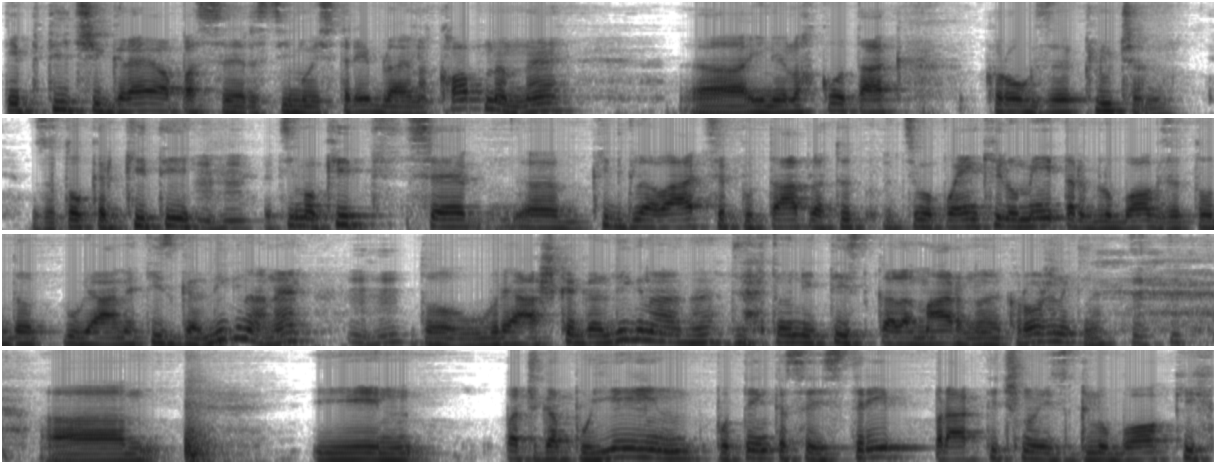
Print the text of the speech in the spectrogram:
te ptiči grejo, pa se recimo iztrebljajo na kopnem, uh, in je lahko tak krog zaključen. Zato, ker kiti, uh -huh. recimo kit, se, uh, kit glavač se potaplja tudi recimo, po en kilometr globok, zato da ujame tistega ligna, uh -huh. to urjaškega ligna, ne? to ni tisti kalamar, ne krožnik. Ne? Um, in pač ga poje, in potem, ko se iztreb, praktično iz globokih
